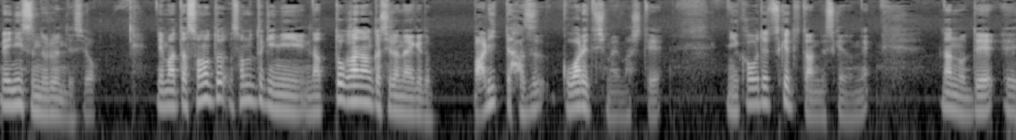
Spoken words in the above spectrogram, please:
でニス塗るんですよ。でまたそのとその時にナットがなんか知らないけどバリってはず壊れてしまいまして。2顔でつけてたんですけどね。なので指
